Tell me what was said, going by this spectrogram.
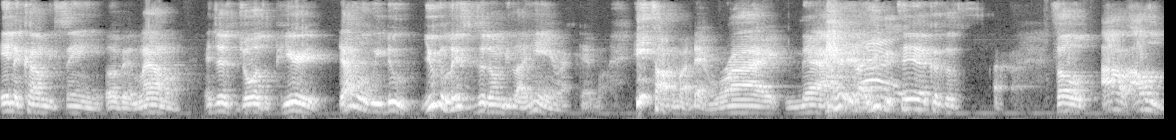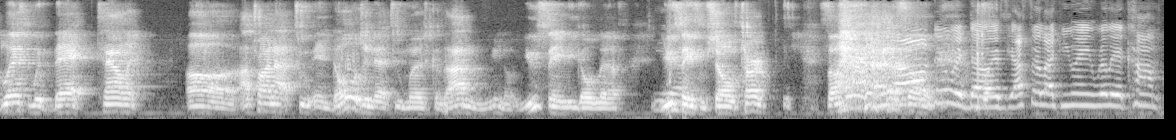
in the comedy scene of Atlanta and just Georgia, period, that's what we do. You can listen to them and be like, he ain't right that much. He talking about that right now. like you can tell because so I, I was blessed with that talent. Uh, I try not to indulge in that too much because I'm, you know, you seen me go left. Yeah. You seen some shows turn. So we all do it though. If I feel like you ain't really a com,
